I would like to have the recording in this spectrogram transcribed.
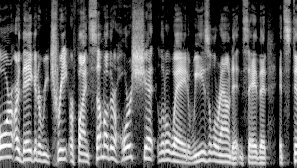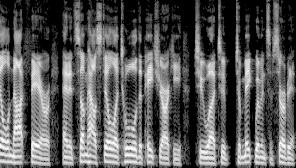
Or are they going to retreat or find some other horseshit little way to weasel around it and say that it's still not fair and it's somehow still a tool of the patriarchy to uh, to to make women subservient?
